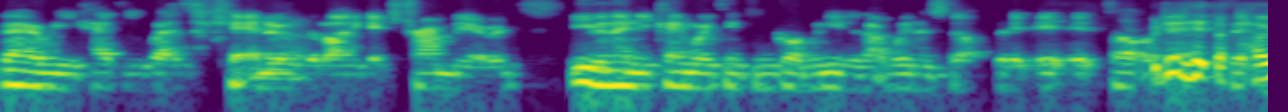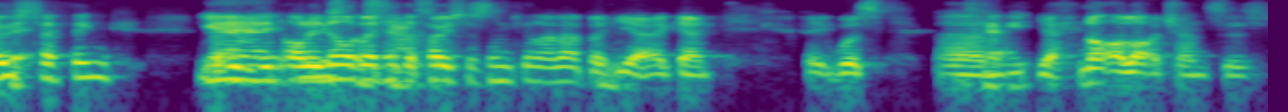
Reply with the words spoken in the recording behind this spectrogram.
very heavy weather getting yeah. over the line against Tranmere. And even then, you came away thinking, "God, we needed that win and stuff." But it, it, it felt we did hit the bit, post, bit, I think. Yeah, I Ollie Norburn hit the post or something like that. But yeah, again, it was um, yeah, not a lot of chances.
